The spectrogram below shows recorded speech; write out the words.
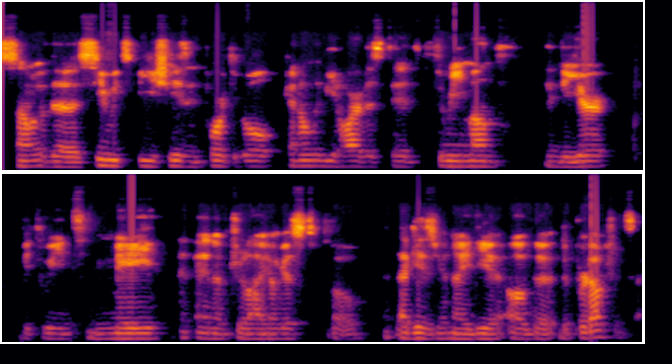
some of the seaweed species in Portugal can only be harvested three months in the year between May and end of July, August. So that gives you an idea of the, the production side.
